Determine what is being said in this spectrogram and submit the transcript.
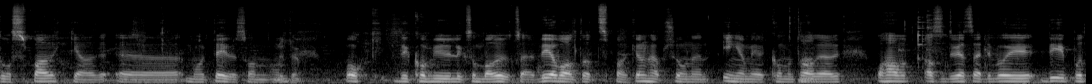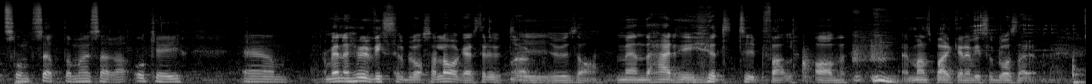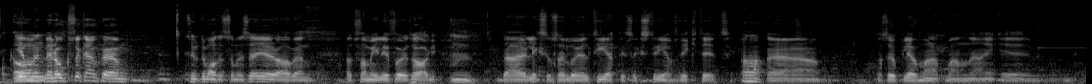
då sparkar eh, Mark Davis honom. Och det kom ju liksom bara ut så här. Vi har valt att sparka den här personen, inga mer kommentarer. Och han, alltså du vet så här, det var ju, det är ju på ett sånt sätt där man är så här, okej. ehm, Jag vet inte hur visselblåsarlagar ser ut i USA. Men det här är ju ett typfall av man sparkar en visselblåsare. Ja, Ja, men... men- också kanske symptomatiskt som du säger av en, ett familjeföretag. Där liksom så här lojalitet är så extremt viktigt. Ja. Eh, och så upplever man att man eh,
